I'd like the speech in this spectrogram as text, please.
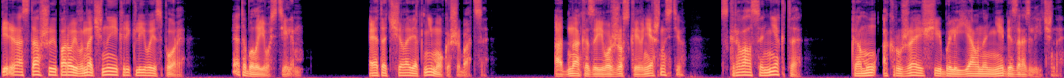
перераставшие порой в ночные крикливые споры. Это было его стилем. Этот человек не мог ошибаться. Однако за его жесткой внешностью скрывался некто, кому окружающие были явно не безразличны.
